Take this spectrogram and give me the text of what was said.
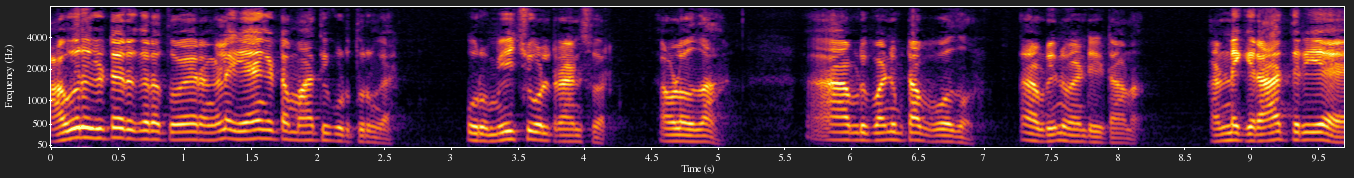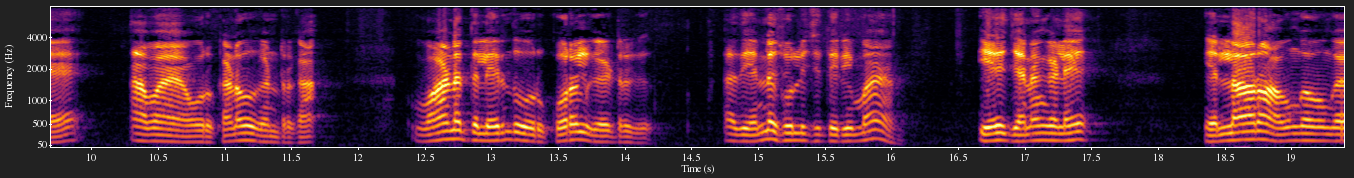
அவர்கிட்ட இருக்கிற துயரங்களை என்கிட்ட மாற்றி கொடுத்துருங்க. ஒரு மியூச்சுவல் ட்ரான்ஸ்ஃபர் அவ்வளவுதான். அப்படி பண்ணிவிட்டா போதும் அப்படின்னு வேண்டிக்கிட்டானான் அன்னைக்கு ராத்திரியே அவன் ஒரு கனவு கண்டிருக்கான். வானத்திலேருந்து ஒரு குரல் கேட்டிருக்கு. அது என்ன சொல்லிச்சு தெரியுமா? ஏ ஜனங்களே எல்லாரும் அவங்கவுங்க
